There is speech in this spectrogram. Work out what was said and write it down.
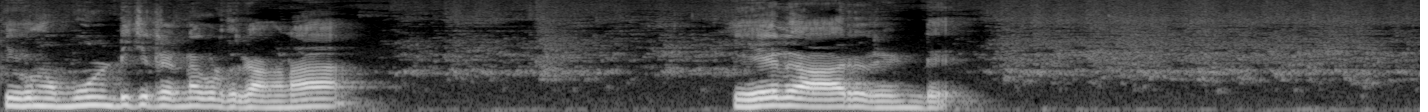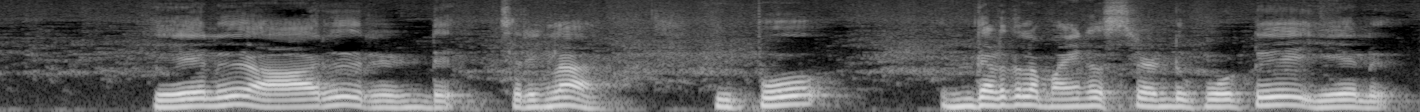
இவங்க மூணு டிஜிட் என்ன கொடுத்துருக்காங்கன்னா ஏழு ஆறு ரெண்டு. ஏழு ஆறு ரெண்டு. சரிங்களா? இப்போது இந்த இடத்துல மைனஸ் ரெண்டு போட்டு ஏழு.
